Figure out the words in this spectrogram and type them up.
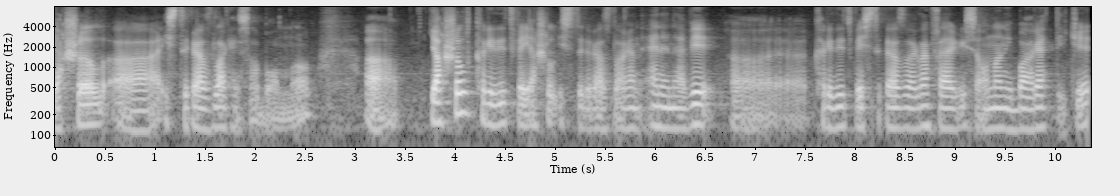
yaşıl istiqrazlar hesab olunur. Yaşıl kredit və yaşıl istiqrazların ənənəvi kredit və istiqrazlardan fərqi isə ondan ibarətdir ki,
